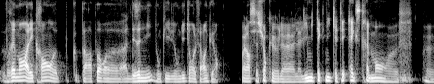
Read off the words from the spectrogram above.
vraiment à l'écran par rapport à des ennemis. Donc ils ont dit tiens, on va le faire un cœur. Alors c'est sûr que la, la limite technique était extrêmement euh,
